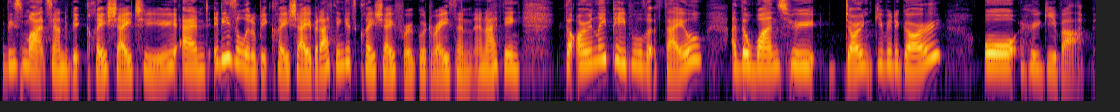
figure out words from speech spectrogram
This might sound a bit cliche to you, and it is a little bit cliche, but I think it's cliche for a good reason. And I think the only people that fail are the ones who don't give it a go or who give up.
